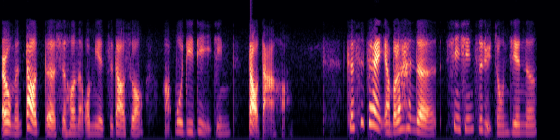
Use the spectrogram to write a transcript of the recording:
而我们到的时候呢，我们也知道说啊，目的地已经到达哈。可是，在亚伯拉罕的信心之旅中间呢，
